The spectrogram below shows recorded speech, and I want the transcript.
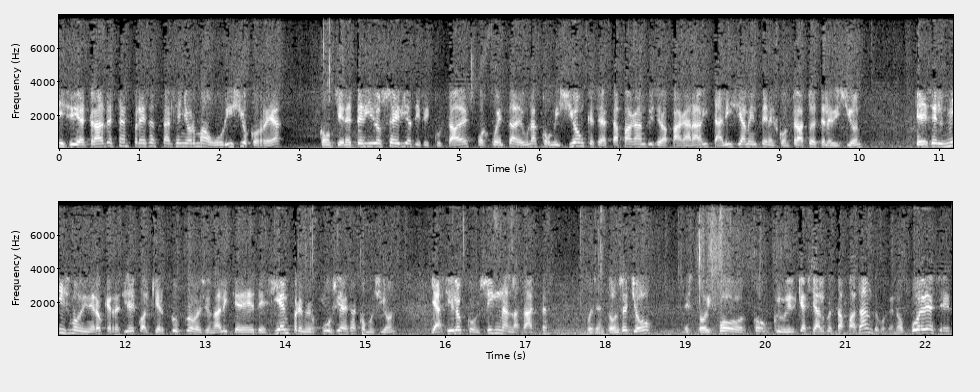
y si detrás de esta empresa está el señor Mauricio Correa, con quien he tenido serias dificultades por cuenta de una comisión que se está pagando y se pagará vitaliciamente en el contrato de televisión, que es el mismo dinero que recibe cualquier club profesional y que desde siempre me opuse a esa comisión y así lo consignan las actas, pues entonces yo estoy por concluir que aquí algo está pasando, porque no puede ser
